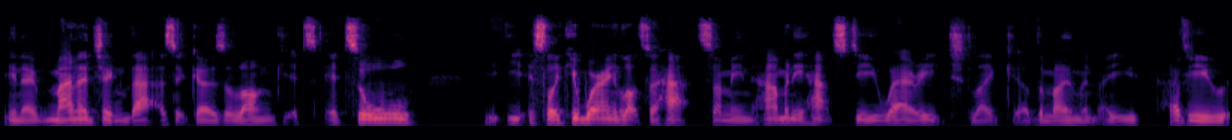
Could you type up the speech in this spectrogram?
you know managing that as it goes along. It's it's all it's like you're wearing lots of hats. I mean, how many hats do you wear each? Like at the moment, are you have you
